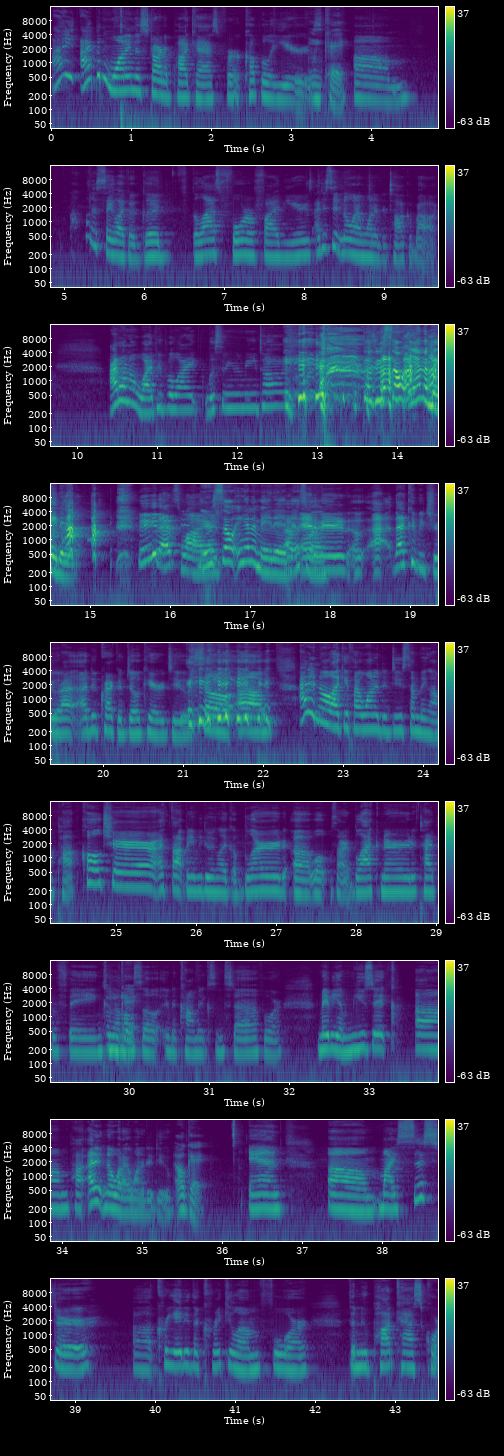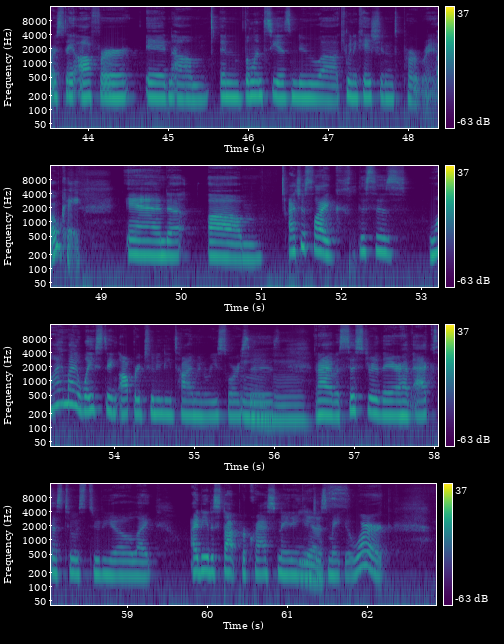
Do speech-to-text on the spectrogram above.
I I've been wanting to start a podcast for a couple of years. Okay. Um, I want to say like a good the last four or five years. I just didn't know what I wanted to talk about. I don't know why people like listening to me talk because you're so animated. Maybe that's why you're so animated. I'm that's animated. Why. Oh, I, that could be true. I, I, do crack a joke here too. So um, I didn't know like if I wanted to do something on pop culture. I thought maybe doing like a blurred, uh, well, sorry, black nerd type of thing because okay. I'm also into comics and stuff, or maybe a music. Um, pop. I didn't know what I wanted to do. Okay. And um, my sister uh, created the curriculum for the new podcast course they offer in um, in Valencia's new uh, communications program. Okay. And uh, um, I just like this is why am I wasting opportunity, time, and resources? Mm-hmm. And I have a sister there, I have access to a studio. Like I need to stop procrastinating yes. and just make it work.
